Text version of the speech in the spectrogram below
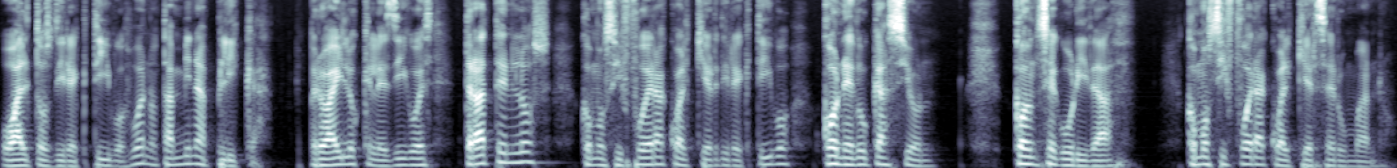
o altos directivos. Bueno, también aplica, pero ahí lo que les digo es, trátenlos como si fuera cualquier directivo, con educación, con seguridad, como si fuera cualquier ser humano.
